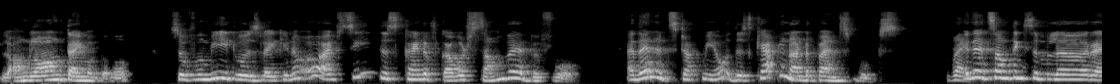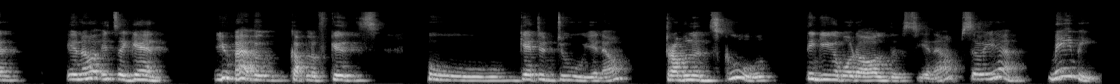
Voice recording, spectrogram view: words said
long long time ago so for me it was like you know oh i've seen this kind of cover somewhere before and then it struck me, oh, this Captain Underpants books. Right. And it's something similar. And, you know, it's again, you have a couple of kids who get into, you know, trouble in school thinking about all this, you know. So, yeah, maybe.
